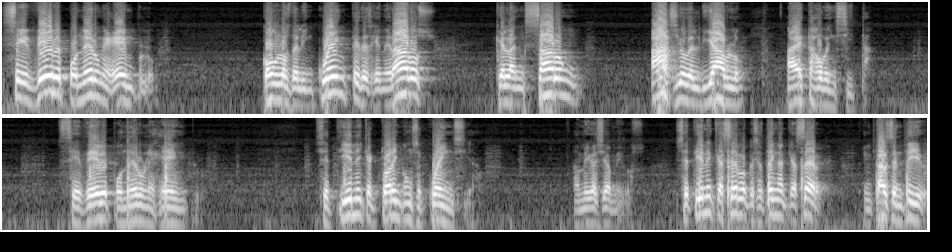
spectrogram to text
Se debe poner un ejemplo con los delincuentes degenerados que lanzaron ácido del diablo a esta jovencita. Se debe poner un ejemplo. Se tiene que actuar en consecuencia, amigas y amigos. Se tiene que hacer lo que se tenga que hacer en tal sentido.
